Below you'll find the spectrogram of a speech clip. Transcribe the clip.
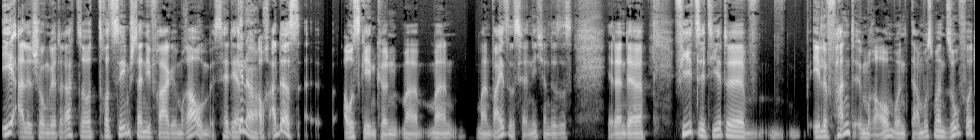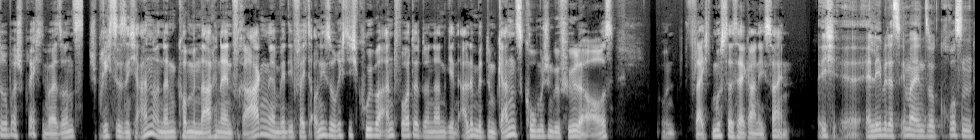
eh alle schon gedacht. So, trotzdem stand die Frage im Raum. Es hätte ja genau. auch anders ausgehen können. Man, man, man weiß es ja nicht. Und das ist ja dann der viel zitierte Elefant im Raum. Und da muss man sofort drüber sprechen, weil sonst spricht es nicht an und dann kommen im Nachhinein Fragen, dann werden die vielleicht auch nicht so richtig cool beantwortet und dann gehen alle mit einem ganz komischen Gefühl aus. Und vielleicht muss das ja gar nicht sein. Ich äh, erlebe das immer in so großen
